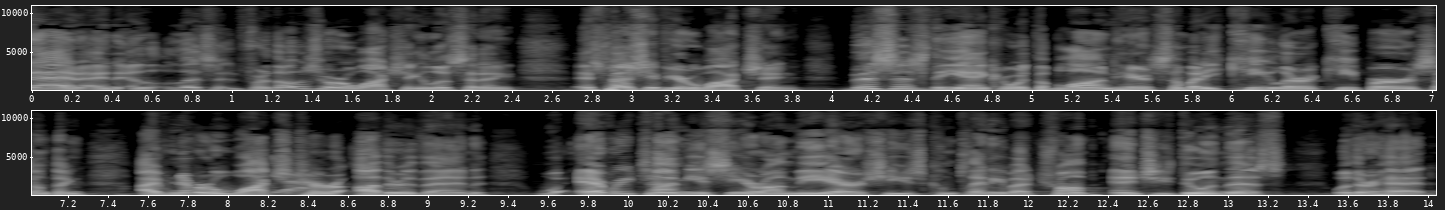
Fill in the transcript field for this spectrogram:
CNN. And uh, listen, for those who are watching and listening, especially if you're watching, this is the anchor with the blonde hair, somebody Keilar, Keeper, something. I've never watched Yeah. her other than every time you see her on the air, she's complaining about Trump and she's doing this with her head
